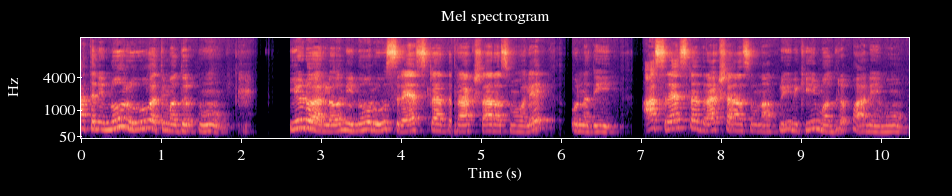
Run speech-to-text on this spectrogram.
అతని నోరు అతి మధురము ఏడు ఆరులో నీ నోరు శ్రేష్ఠ ద్రాక్షారసము వలె ఉన్నది. ఆ శ్రేష్ఠ ద్రాక్షారసం నా ప్రియునికి మధుర పానీయము.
